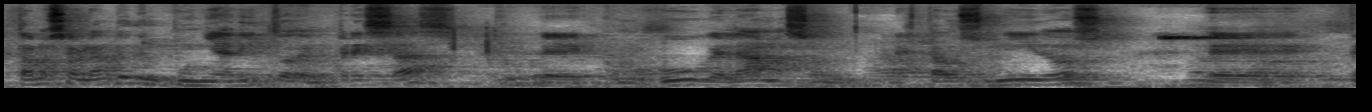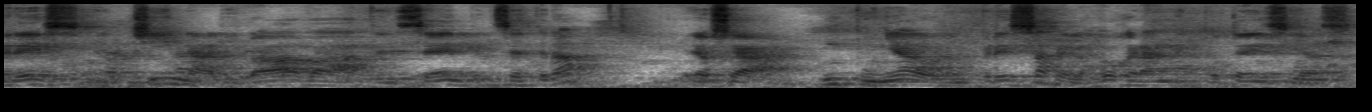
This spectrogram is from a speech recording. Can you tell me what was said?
Estamos hablando de un puñadito de empresas eh, como Google, Amazon Estados Unidos, eh, tres en China, Alibaba, Tencent, etc. o sea, un puñado de empresas de las dos grandes potencias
